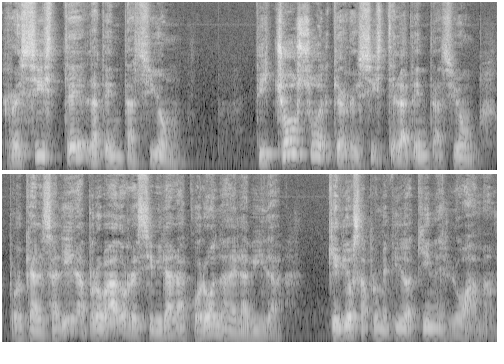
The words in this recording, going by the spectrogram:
resiste la tentación. Dichoso el que resiste la tentación, porque al salir aprobado recibirá la corona de la vida que Dios ha prometido a quienes lo aman.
